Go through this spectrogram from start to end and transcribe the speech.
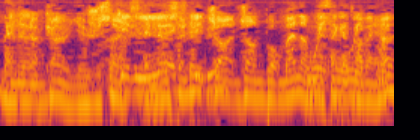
Ben, il y en a qu'un, il y a juste Ok, un. Excalibur, celui de. John, John Boorman en Oui, 1981. oui,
